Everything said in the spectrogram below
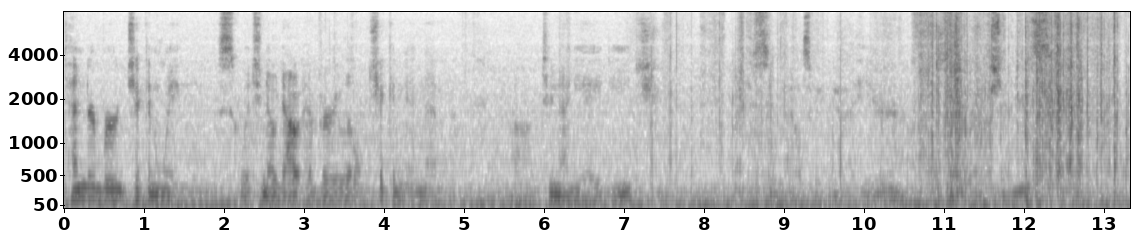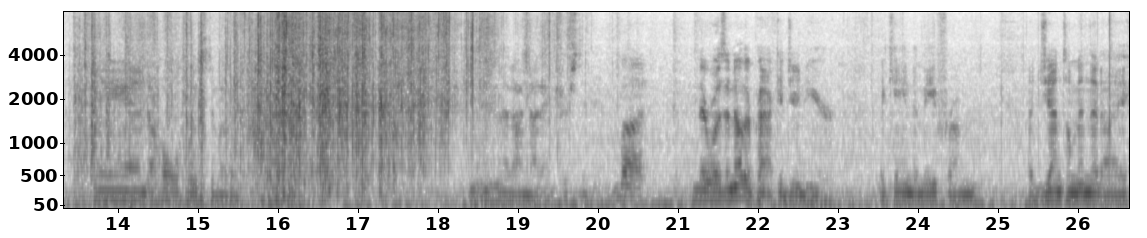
Tender bird chicken wings, which no doubt have very little chicken in them. Uh, 2.98 each. Let's see what else we've got here. And a whole host of other that I'm not interested in. But there was another package in here that came to me from a gentleman that I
